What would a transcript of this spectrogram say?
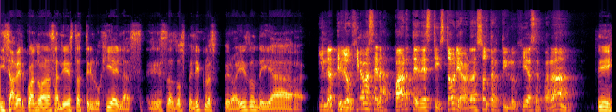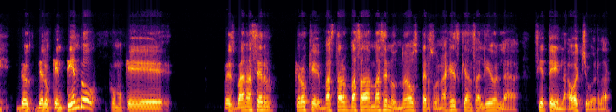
Y saber cuándo van a salir esta trilogía y las, estas dos películas, pero ahí es donde ya... Y la trilogía va a ser aparte de esta historia, ¿verdad? Es otra trilogía separada. Sí, de, lo que entiendo, como que pues van a ser, creo que va a estar basada más en los nuevos personajes que han salido en la 7 y en la 8, ¿verdad?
